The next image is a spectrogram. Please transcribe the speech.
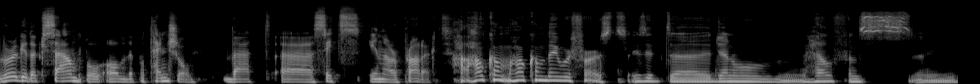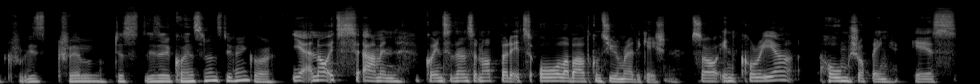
a very good example of the potential that uh, sits in our product. How, come? How come they were first? Is it uh, general health and uh, is krill just? Is it a coincidence? Do you think, or? Yeah, no, it's. I mean, coincidence or not, but it's all about consumer education. So in Korea, home shopping is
